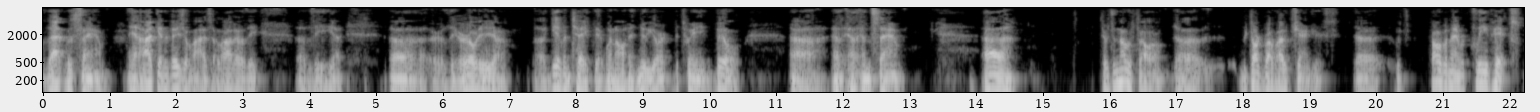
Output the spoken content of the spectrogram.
that was Sam. And I can visualize a lot of the, of the, uh, uh, the early, uh, uh, give and take that went on in New York between Bill, uh, and, and, Sam. Uh, there was another fellow, uh, we talked about life changes, uh, with a fellow by the name of Cleve Hicks.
